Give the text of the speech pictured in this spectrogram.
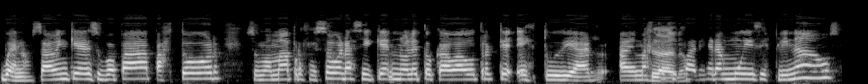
bueno, saben que su papá pastor, su mamá profesora, así que no le tocaba otra que estudiar. Además que sus padres eran muy disciplinados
